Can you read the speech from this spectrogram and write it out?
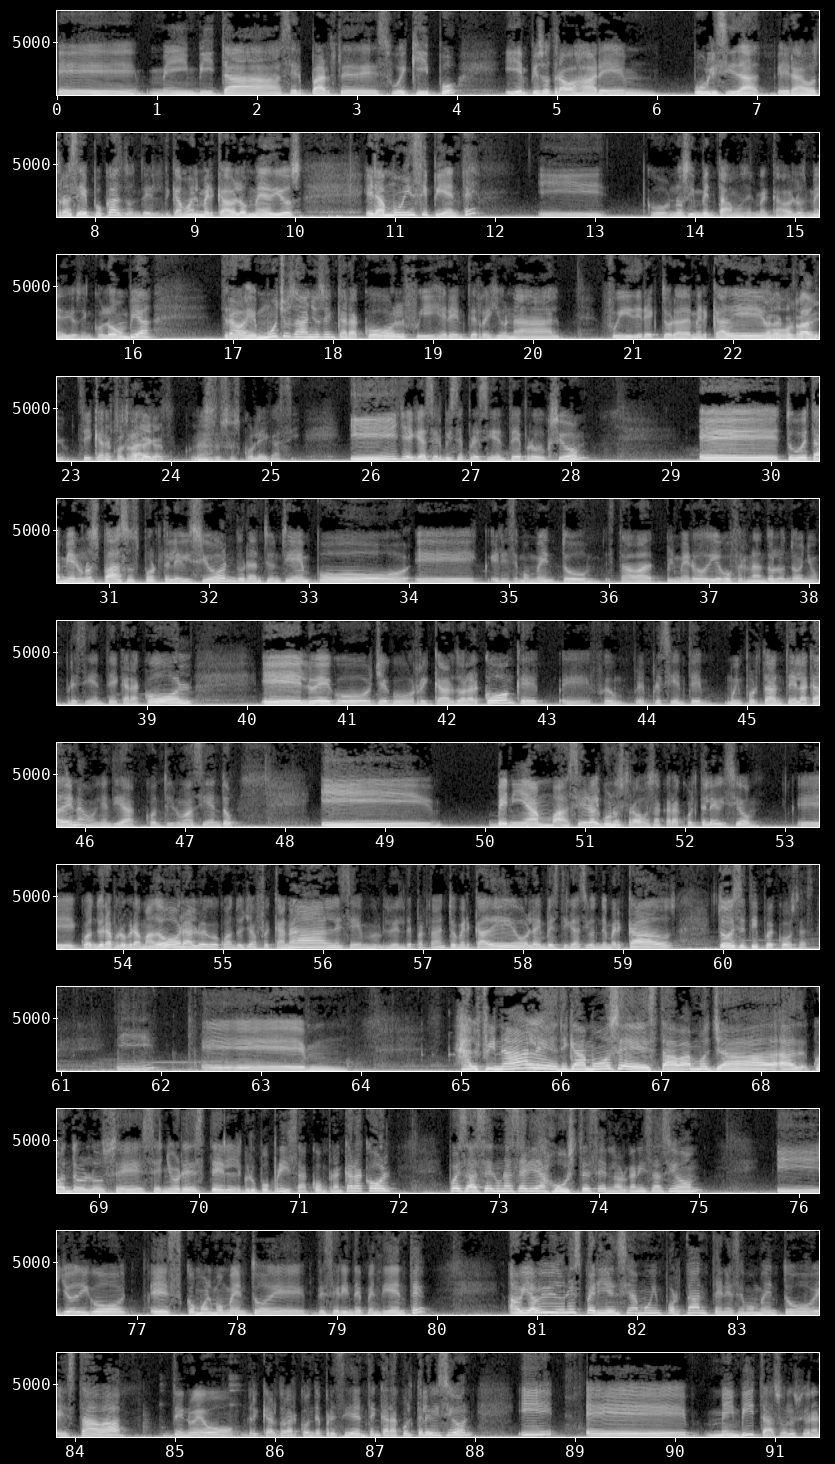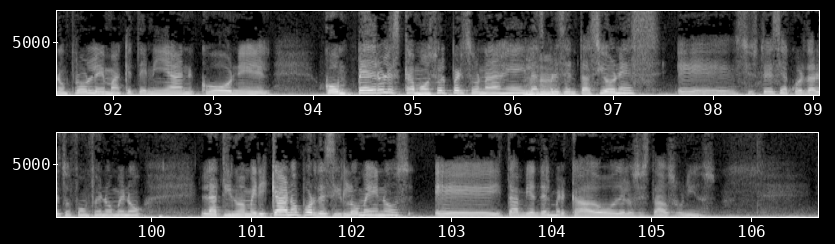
eh, me invita a ser parte de su equipo y empiezo a trabajar en publicidad. Era otras épocas donde, digamos, el mercado de los medios era muy incipiente y nos inventamos el mercado de los medios en Colombia. Trabajé muchos años en Caracol, fui gerente regional, fui directora de mercadeo. Caracol Radio, Sí, Caracol Radio. colegas. con nuestros sus colegas, sí. Y llegué a ser vicepresidente de producción. Eh, tuve también unos pasos por televisión durante un tiempo. eh, en ese momento estaba primero Diego Fernando Londoño, presidente de Caracol. Eh, luego llegó Ricardo Alarcón, que eh, fue un presidente muy importante de la cadena. Hoy en día continúa siendo. Y venía a hacer algunos trabajos a Caracol Televisión. eh, cuando era programadora, luego cuando ya fue canal, el departamento de mercadeo, la investigación de mercados, todo ese tipo de cosas. Y eh, al final, eh, digamos, eh, estábamos ya ah, cuando los eh, señores del grupo Prisa compran Caracol, pues hacen una serie de ajustes en la organización y yo digo, es como el momento de, de ser independiente. Había vivido una experiencia muy importante. En ese momento estaba de nuevo Ricardo Alarcón de presidente en Caracol Televisión y me invita a solucionar un problema que tenían con el con Pedro el Escamoso, el personaje y las presentaciones. eh, si ustedes se acuerdan, esto fue un fenómeno latinoamericano, por decirlo menos, eh, y también del mercado de los Estados Unidos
